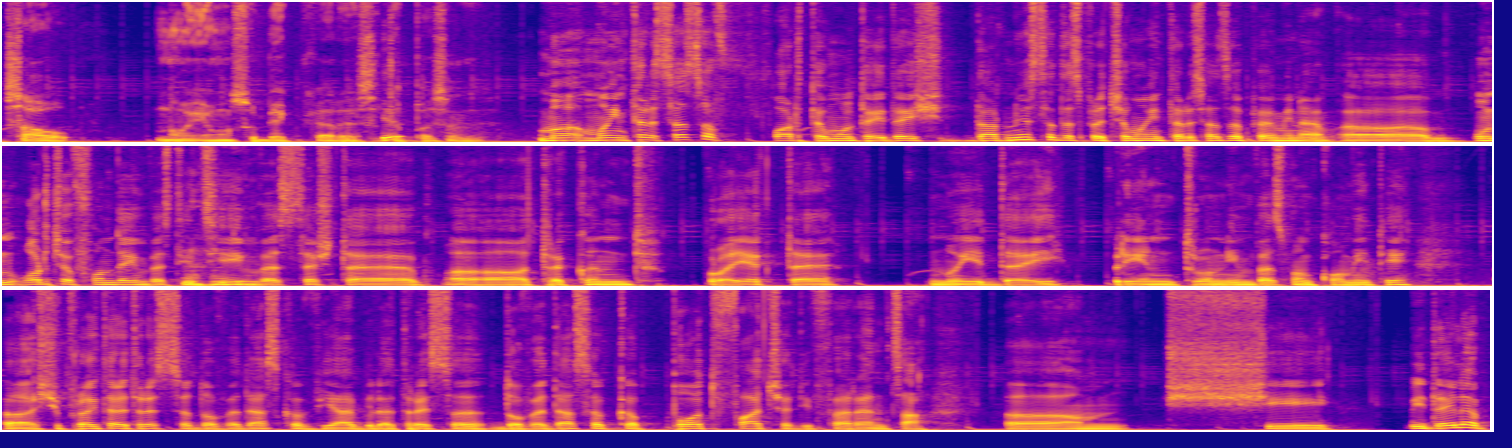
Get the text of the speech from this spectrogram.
Sau nu e un subiect care să te paseze? Mă, mă interesează foarte multe idei, și, dar nu este despre ce mă interesează pe mine. Uh, un, orice fond de investiții uh-huh. investește uh, trecând proiecte, nu idei, printr-un investment committee uh, și proiectele trebuie să se dovedească viabile, trebuie să dovedească că pot face diferența uh, și ideile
